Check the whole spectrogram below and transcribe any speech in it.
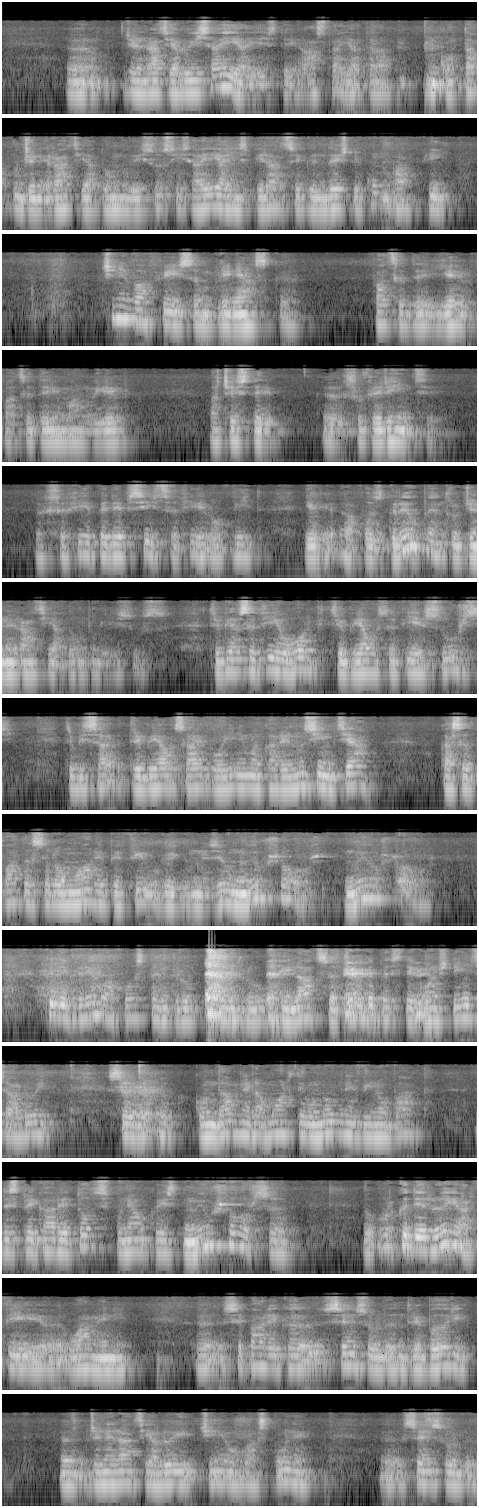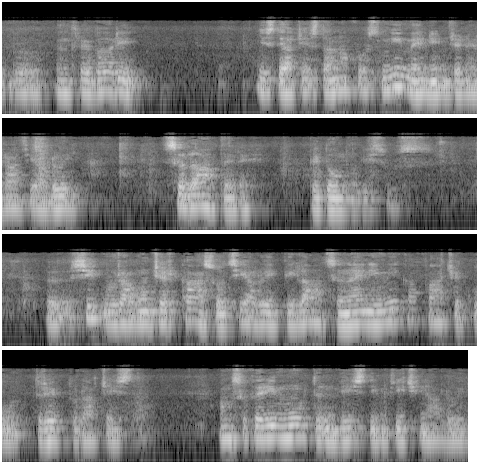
generația lui Isaia este asta, iată, în contact cu generația Domnului Isus, Isaia inspirat se gândește cum va fi, cine va fi să împlinească față de el, față de Emanuel, aceste uh, suferințe, să fie pedepsit, să fie lovit. A fost greu pentru generația Domnului Isus. Trebuia să fie orbi, trebuiau să fie surzi, Trebuie să, trebuiau să aibă o inimă care nu simțea ca să poată să-L omoare pe Fiul lui Dumnezeu. Nu e ușor, nu e ușor. Cât de greu a fost pentru, pentru Pilat să treacă peste conștiința lui, să condamne la moarte un om nevinovat, despre care toți spuneau că este, nu e ușor să, oricât de răi ar fi uh, oamenii, uh, se pare că sensul întrebării generația lui, cine o va spune, sensul întrebării este acesta, n-a fost nimeni în generația lui să-l apere pe Domnul Isus. Sigur, au încercat soția lui Pilat să n-ai nimic a face cu dreptul acesta. Am suferit mult în vis din pricina lui.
